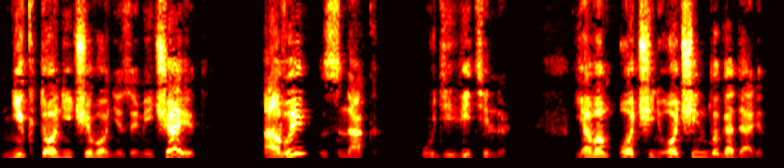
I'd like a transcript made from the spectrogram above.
никто ничего не замечает, а вы знак. Удивительно. Я вам очень-очень благодарен.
